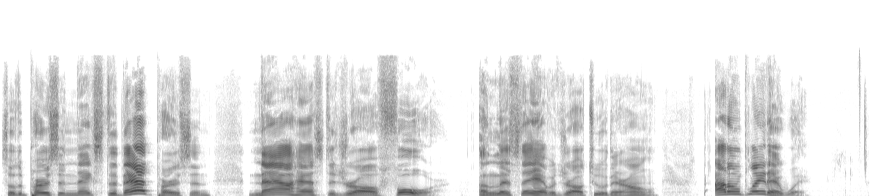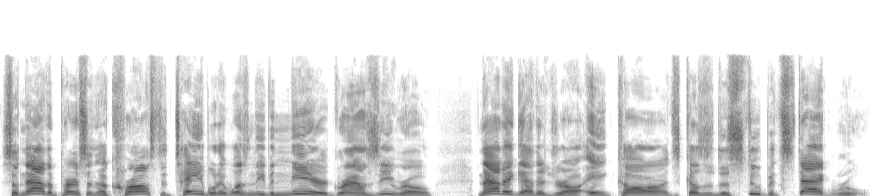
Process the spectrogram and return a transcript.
So the person next to that person now has to draw four, unless they have a draw two of their own. I don't play that way. So now the person across the table that wasn't even near ground zero, now they got to draw eight cards because of the stupid stack rule.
